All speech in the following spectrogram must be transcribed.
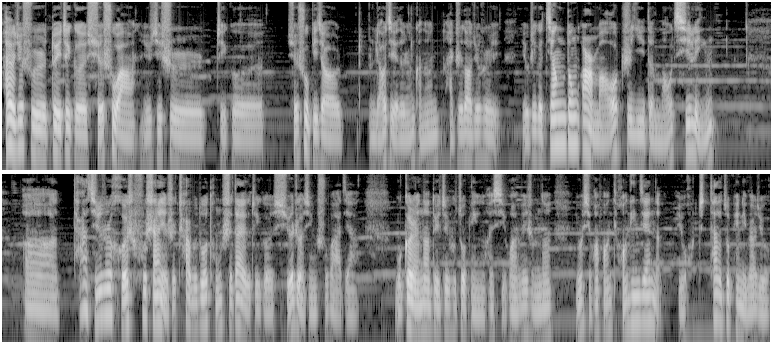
还有就是对这个学术啊，尤其是这个学术比较了解的人，可能还知道，就是有这个江东二毛之一的毛麒麟，呃，他其实和傅山也是差不多同时代的这个学者型书法家。我个人呢对这幅作品很喜欢，为什么呢？因为喜欢黄黄庭坚的，有他的作品里边有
